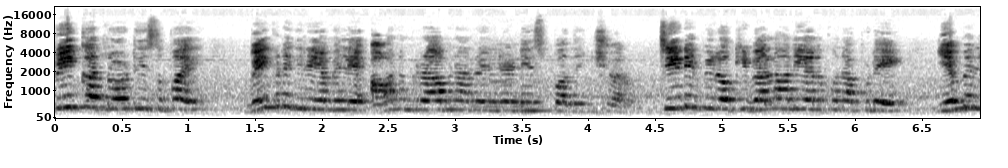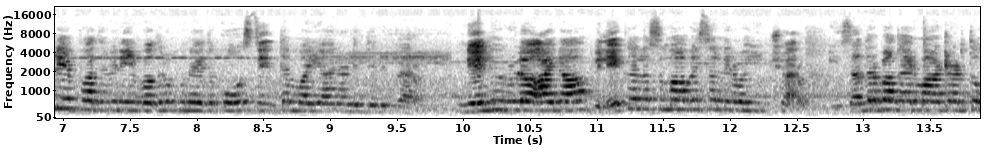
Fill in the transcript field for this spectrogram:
స్పీకర్ నోటీసుపై వెంకటగిరి ఎమ్మెల్యే ఆనం రామనారాయణ రెడ్డి స్పందించారు. టీడీపీలోకి వెళ్ళాలి అనుకున్నప్పుడే ఎమ్మెల్యే పదవిని వదులుకునేందుకు సిద్ధమయ్యారని తెలిపారు. నెల్లూరులో ఆయన విలేకరుల సమావేశం నిర్వహించారు. ఈ సందర్భంగా ఆయన మాట్లాడుతూ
